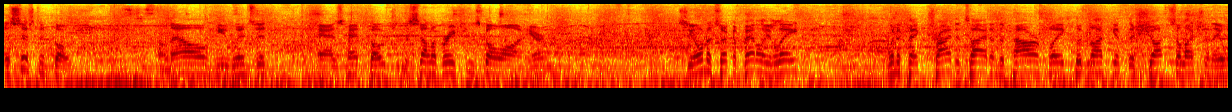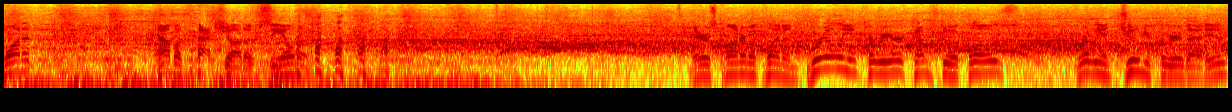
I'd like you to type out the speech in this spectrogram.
assistant coach. Well, now he wins it as head coach, and the celebrations go on here. Ciona took a penalty late, Winnipeg tried to tie it on the power play, could not get the shot selection they wanted. How about that shot of Ciona? There's Connor McClennon. Brilliant career comes to a close. Brilliant junior career, that is.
